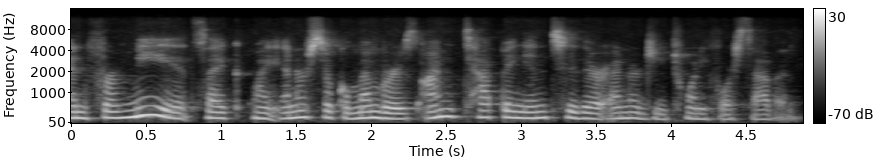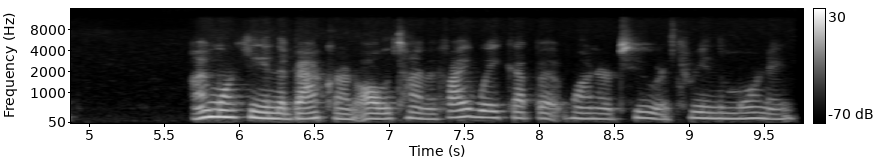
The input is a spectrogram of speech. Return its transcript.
And for me, it's like my inner circle members, I'm tapping into their energy 24 7. I'm working in the background all the time. If I wake up at one or two or three in the morning,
